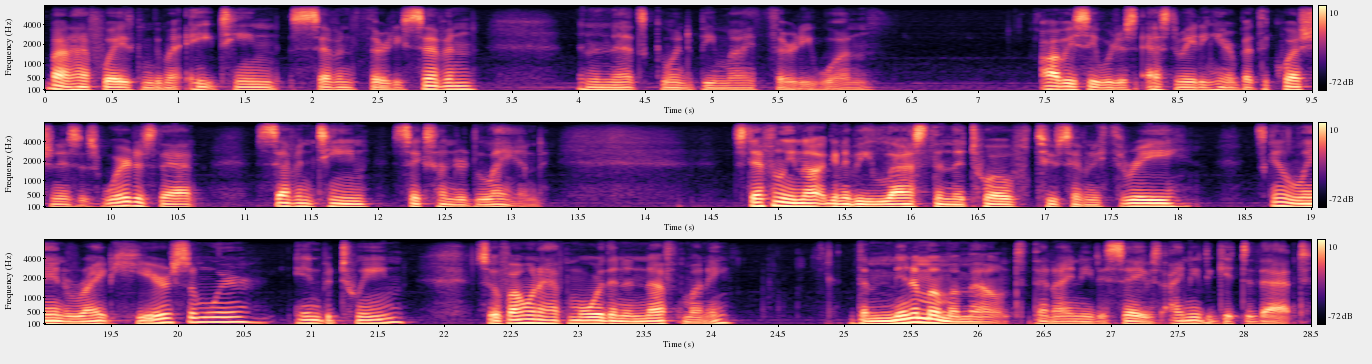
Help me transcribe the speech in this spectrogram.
about halfway is going to be my 18737, and then that's going to be my 31. Obviously, we're just estimating here, but the question is, is where does that 17,600 land. It's definitely not going to be less than the 12,273. It's going to land right here somewhere in between. So if I want to have more than enough money, the minimum amount that I need to save is I need to get to that.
